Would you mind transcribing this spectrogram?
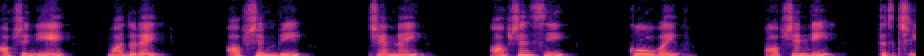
option A Madurai. Option B Chennai. Option C Kovai. Option D Trichy.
